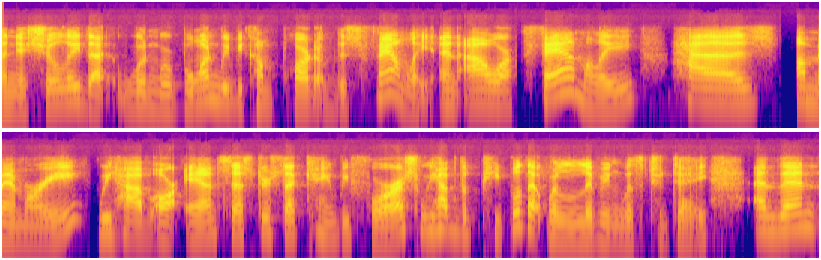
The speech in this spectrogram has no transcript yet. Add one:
initially that when we're born we become part of this family. And our family has a memory. We have our ancestors that came before us. We have the people that we're living with today. And then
